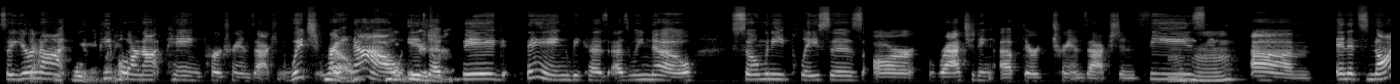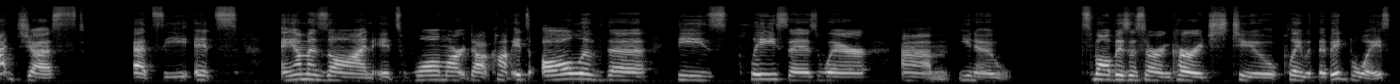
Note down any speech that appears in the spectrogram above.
so you're yeah, not people money. are not paying per transaction, which right no, now no is a big thing because as we know, so many places are ratcheting up their transaction fees. Mm-hmm. Um, and it's not just Etsy, it's Amazon, it's Walmart.com, it's all of the these places where um, you know small business are encouraged to play with the big boys.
